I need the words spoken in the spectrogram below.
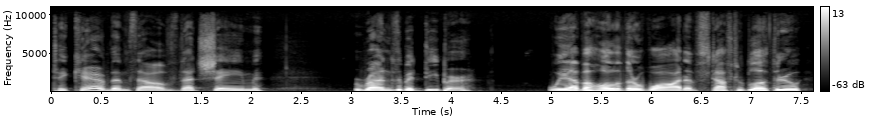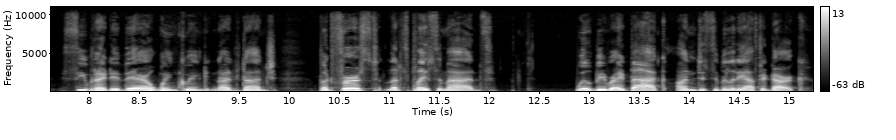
take care of themselves, that shame runs a bit deeper. We have a whole other wad of stuff to blow through, See what I did there? Wink, wink, nudge, nudge. But first, let's play some ads. We'll be right back on Disability After Dark.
